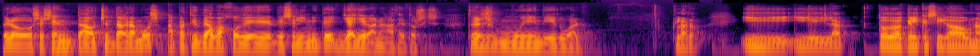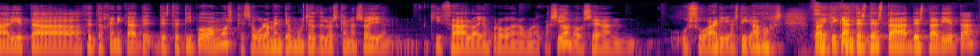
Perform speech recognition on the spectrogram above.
pero 60, 80 gramos, a partir de abajo de, de ese límite ya llegan a cetosis. Entonces es muy individual. Claro. Y, la, todo aquel que siga una dieta cetogénica de, este tipo, vamos, que seguramente muchos de los que nos oyen quizá lo hayan probado en alguna ocasión o sean usuarios, digamos, practicantes de, esta, de esta dieta.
